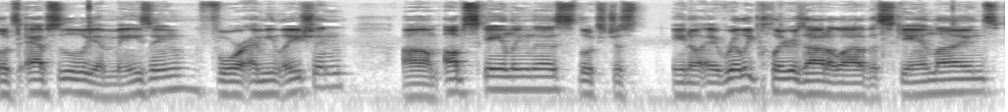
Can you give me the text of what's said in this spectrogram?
looks absolutely amazing for emulation. Um, upscaling this looks just, you know, it really clears out a lot of the scan lines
